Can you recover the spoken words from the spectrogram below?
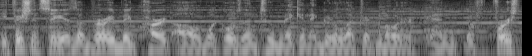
Efficiency is a very big part of what goes into making a good electric motor. And the first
